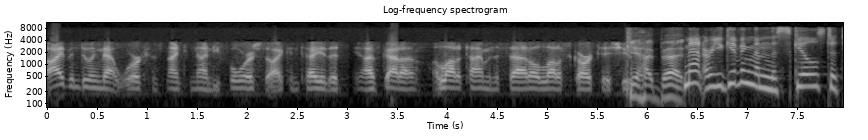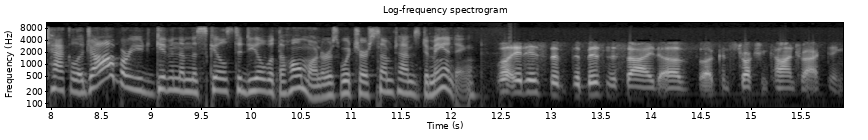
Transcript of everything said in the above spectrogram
I've been doing that work since 1994, so I can tell you that you know, I've got a, a lot of time in the saddle, a lot of scar tissue. Yeah, I bet. Matt, are you giving them the skills to tackle a job, or are you giving them the skills to deal with the homeowners, which are sometimes demanding? Well, it is the, the business side of uh, construction contracting.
